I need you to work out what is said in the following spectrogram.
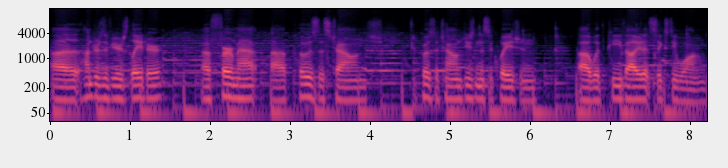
Uh, hundreds of years later, uh, Fermat uh, posed this challenge, posed a challenge using this equation uh, with p valued at 61.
